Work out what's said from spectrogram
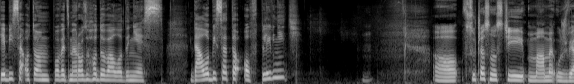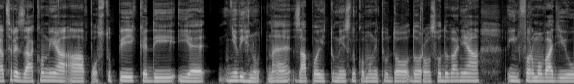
Keby sa o tom, povedzme, rozhodovalo dnes, dalo by sa to ovplyvniť? V súčasnosti máme už viaceré zákony a postupy, kedy je nevyhnutné zapojiť tú miestnu komunitu do, do rozhodovania, informovať ju,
